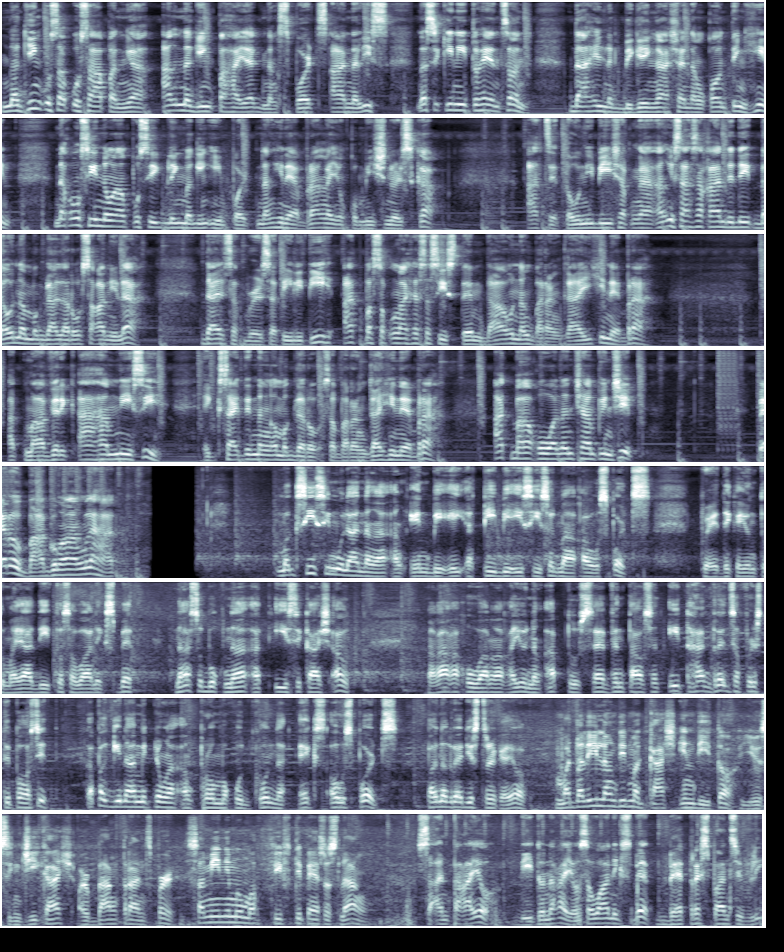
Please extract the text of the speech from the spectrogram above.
Naging usap-usapan nga ang naging pahayag ng sports analyst na si Kinito Henson dahil nagbigay nga siya ng konting hint na kung sino nga ang posibleng maging import ng Hinebra ngayong Commissioner's Cup. At si Tony Bishop nga ang isa sa candidate daw na maglalaro sa kanila dahil sa versatility at pasok nga siya sa system daw ng Barangay Hinebra. At Maverick Aham Nisi, excited na nga maglaro sa Barangay Hinebra at makakuha ng championship pero bago nga ang lahat, Magsisimula na nga ang NBA at PBA season mga ka-sports. Pwede kayong tumaya dito sa 1xBet. Nasubok na at easy cash out. Makakakuha nga kayo ng up to 7,800 sa first deposit kapag ginamit nyo nga ang promo code ko na XO Sports pag nag-register kayo. Madali lang din mag-cash in dito using GCash or bank transfer sa minimum of 50 pesos lang. Saan pa kayo? Dito na kayo sa 1xBet. Bet responsibly.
